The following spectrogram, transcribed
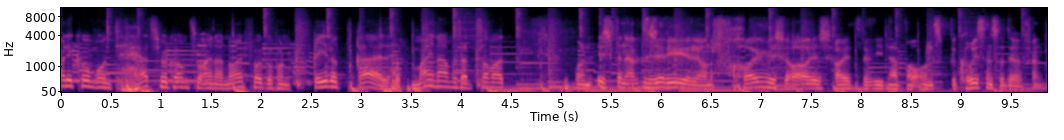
alaikum und herzlich willkommen zu einer neuen Folge von Relo Tral. Mein Name ist Absamad. Und ich bin Abdel und freue mich, euch heute wieder bei uns begrüßen zu dürfen.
